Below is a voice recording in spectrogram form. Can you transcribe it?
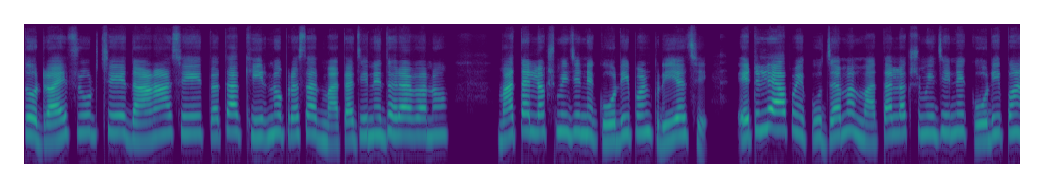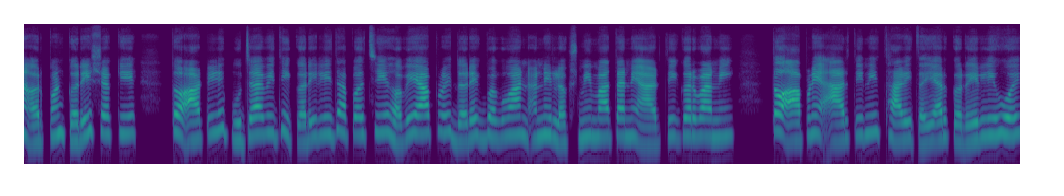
તો ડ્રાયફ્રૂટ છે, દાણા છે, તથા ખીરનો પ્રસાદ માતાજીને ધરાવવાનો. માતા લક્ષ્મીજીને કોડી પણ પ્રિય છે. એટલે આપણે પૂજામાં માતા લક્ષ્મીજીને કોડી પણ અર્પણ કરી શકીએ. તો આટલી પૂજા કરી લીધા પછી હવે આપણે દરેક ભગવાન અને લક્ષ્મી માતાની આરતી કરવાની. તો આપણે આરતીની થાળી તૈયાર કરેલી હોય,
